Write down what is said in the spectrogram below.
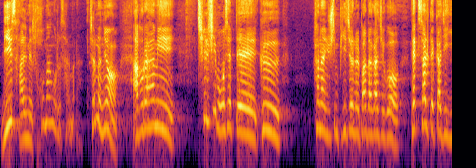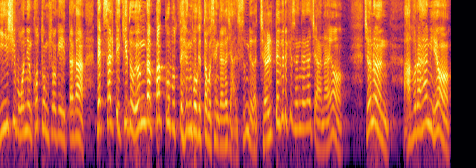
네 삶의 소망으로 삶아라. 저는요, 아브라함이 75세 때 그 하나님 주신 비전을 받아가지고 100살 때까지 25년 고통 속에 있다가 100살 때 기도 응답 받고부터 행복했다고 생각하지 않습니다. 절대 그렇게 생각하지 않아요. 저는 아브라함이요,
